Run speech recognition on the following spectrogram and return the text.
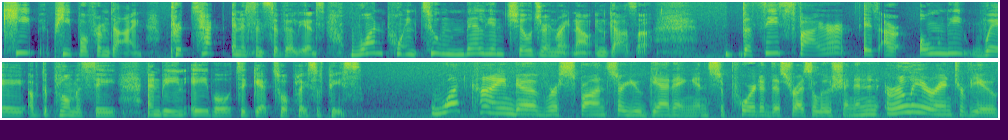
keep people from dying, protect innocent civilians. 1.2 million children right now in Gaza. The ceasefire is our only way of diplomacy and being able to get to a place of peace. What kind of response are you getting in support of this resolution? In an earlier interview,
